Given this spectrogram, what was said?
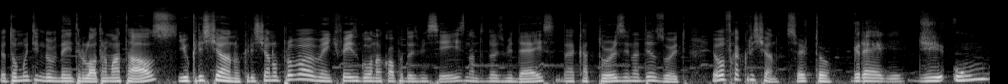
Eu tô muito em dúvida entre o Lothar Matthaus e o Cristiano. O Cristiano provavelmente fez gol na Copa 2006, na de 2010, na 14 e na 18. Eu vou ficar com o Cristiano. Acertou. Greg, de 1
